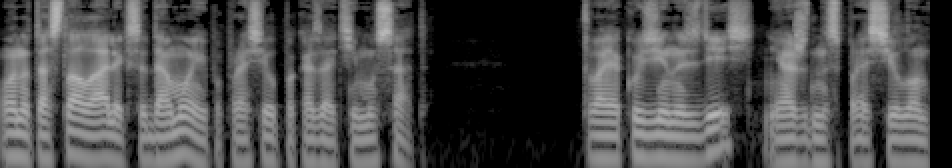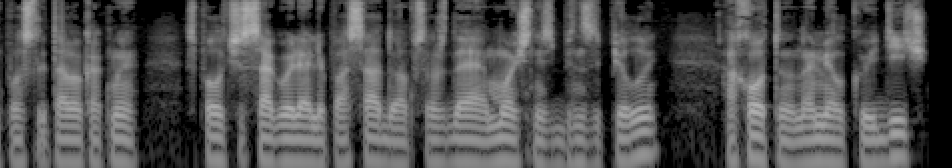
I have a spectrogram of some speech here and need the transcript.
Он отослал Алекса домой и попросил показать ему сад. «Твоя кузина здесь?» — неожиданно спросил он после того, как мы с полчаса гуляли по саду, обсуждая мощность бензопилы, охоту на мелкую дичь,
